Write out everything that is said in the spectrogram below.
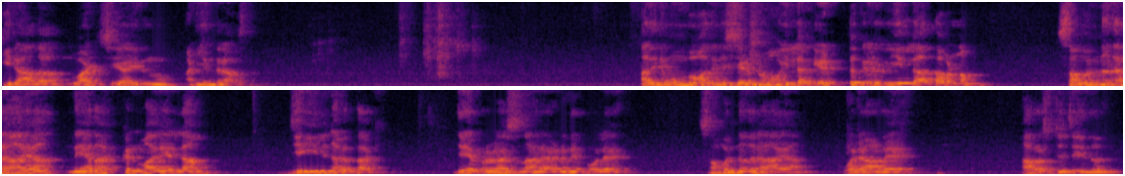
കിരാത വാഴ്ചയായിരുന്നു അടിയന്തരാവസ്ഥ. അതിനു മുമ്പോ അതിനു ശേഷമോ ഇല്ല കേട്ട് കേൾവിയില്ലാത്ത വണ്ണം. സമുന്നതരായ നേതാക്കന്മാരെ എല്ലാം ജയിലിനകത്താക്കി. ജയപ്രകാശ് നാരായണനെ പോലെ സമുന്നതനായ ഒരാളെ അറസ്റ്റ് ചെയ്ത്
